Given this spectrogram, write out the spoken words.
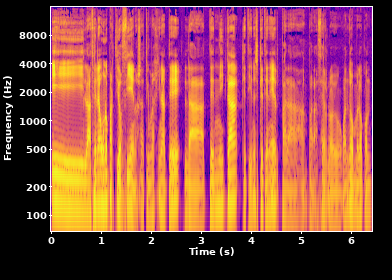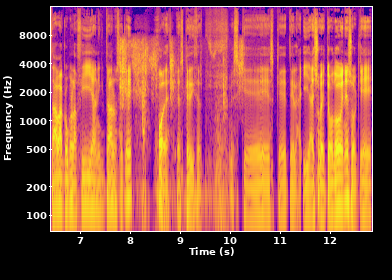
y la hacen a uno partido 100. O sea, tú imagínate la técnica que tienes que tener para, para hacerlo. Cuando me lo contaba, cómo lo hacían y tal, no sé qué, joder, es que dices, "Uf, es que es que tela. Y sobre todo en eso, que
